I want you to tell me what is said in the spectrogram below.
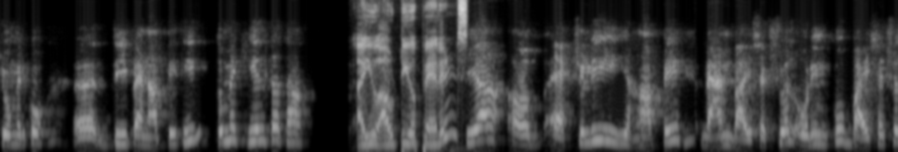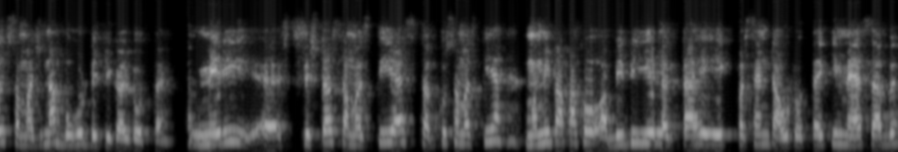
जो मेरे को दी पहनाती थी तो मैं खेलता था। Are you out to your parents? Yeah, uh, actually यहाँ पे मैं एम बाइसेक्सुअल और इनको बाइसेक्सुअल समझना बहुत डिफ़िकल्ट होता है। मेरी सिस्टर uh, समझती है सब कुछ समझती है। मम्मी पापा को अभी भी ये लगता है एक परसेंट आउट होता है कि मैं सब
